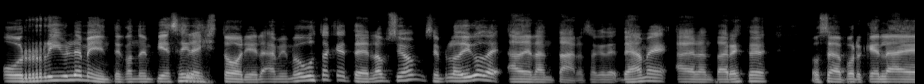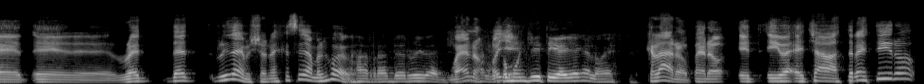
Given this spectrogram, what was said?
horriblemente cuando empieza y la Sí. historia. A mí me gusta que te den la opción, siempre lo digo, de adelantar. O sea, que déjame adelantar este. O sea, porque la eh, eh, Red Dead Redemption es que se llama el juego. Ajá, Red Dead Redemption. Bueno, oye. Como un GTA en el oeste. Claro, pero et- iba, echabas tres tiros,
